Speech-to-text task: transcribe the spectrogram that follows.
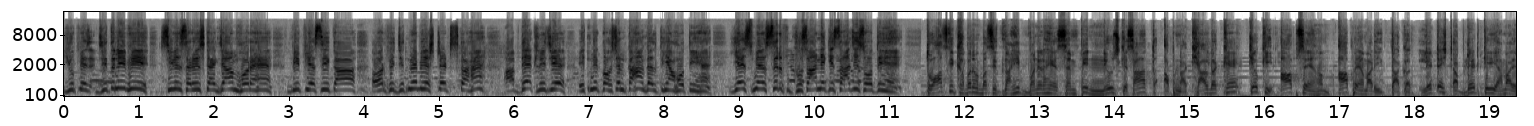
यूपीएस जितनी भी सिविल सर्विस का एग्ज़ाम हो रहे हैं बीपीएससी का और फिर जितने भी स्टेट्स का हैं, आप देख लीजिए, इतनी क्वेश्चन कहाँ गलतियाँ होती हैं? ये इसमें सिर्फ़ घुसाने की साजिश होती हैं। तो आज की खबर में बस इतना ही। बने रहे एसएमपी न्यूज़ के साथ। अपना ख्याल रखें, क्योंकि आपसे हम, आप है हमारी ताकत। लेटेस्ट अपडेट के लिए हमारे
